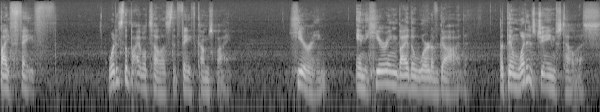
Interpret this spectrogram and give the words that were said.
By faith. What does the Bible tell us that faith comes by? Hearing, and hearing by the word of God. But then what does James tell us?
